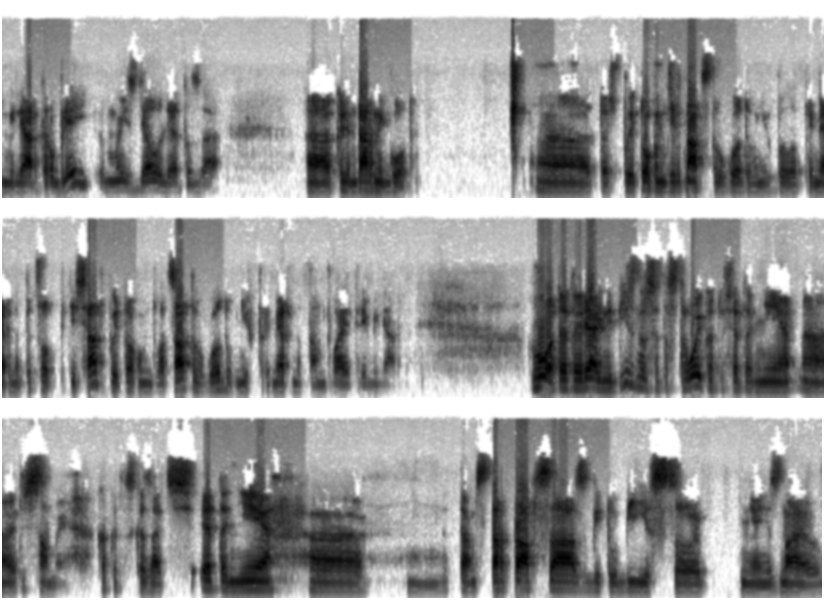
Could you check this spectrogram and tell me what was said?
миллиарда рублей, мы сделали это за календарный год. Э, то есть по итогам 2019 года у них было примерно 550, по итогам 2020 года у них примерно там 2,3 миллиарда. Вот, это реальный бизнес, это стройка, то есть это не, это самое, как это сказать, это не там стартап SaaS, B2B с я не знаю,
